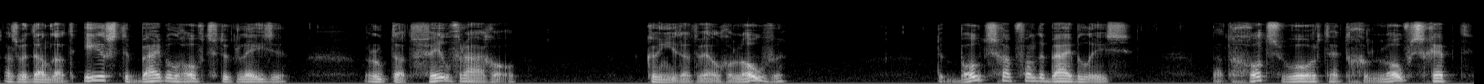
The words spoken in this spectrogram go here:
als we dan dat eerste Bijbelhoofdstuk lezen, roept dat veel vragen op. Kun je dat wel geloven? De boodschap van de Bijbel is dat Gods woord het geloof schept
